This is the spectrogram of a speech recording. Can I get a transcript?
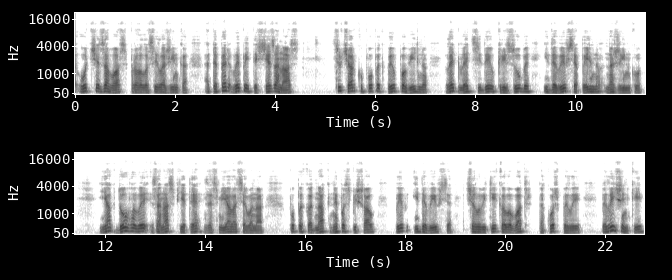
отче, за вас, проголосила жінка, а тепер випийте ще за нас. Цю чарку попик пив повільно, ледь-ледь сідив крізь зуби і дивився пильно на жінку. Як довго ви за нас п'єте, засміялася вона. Попик, однак, не поспішав, пив і дивився. Чоловіки коло ватр також пили, пили й жінки,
